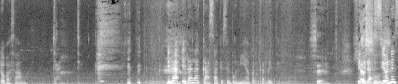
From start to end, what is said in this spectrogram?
Lo. Chan, chan. Era, era la casa que se ponía para el carrete. Sí. Generaciones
